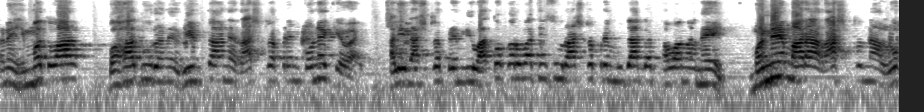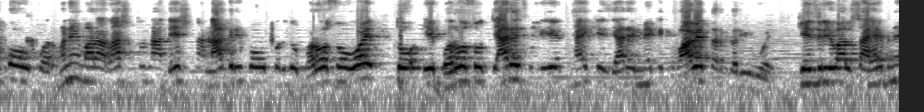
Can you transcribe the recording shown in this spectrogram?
અને હિંમતવાળ, બહાદુર અને વીરતા અને રાષ્ટ્રપ્રેમ કોને કહેવાય? ખાલી રાષ્ટ્રપ્રેમની વાતો કરવાથી શું રાષ્ટ્રપ્રેમ ઉજાગર થવાનો નહીં? મને મારા રાષ્ટ્રના લોકો ઉપર, મને મારા રાષ્ટ્રના દેશના નાગરિકો ઉપર જો ભરોસો હોય, તો એ ભરોસો ત્યારે જ ક્રિએટ થાય કે જ્યારે મેં કંઈક વાવેતર કર્યું હોય. કેજરીવાલ સાહેબને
